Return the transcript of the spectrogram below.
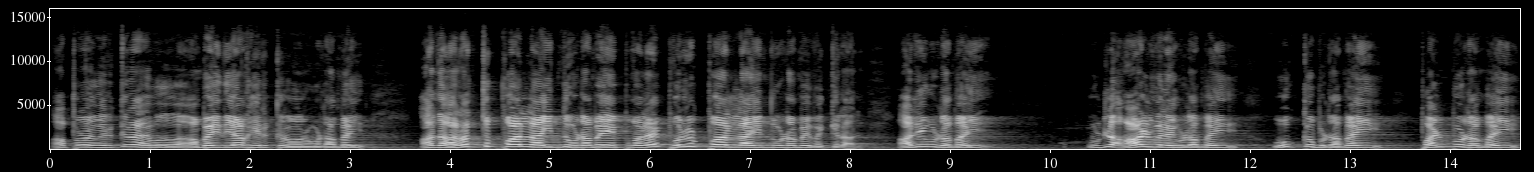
அப்புறம் இருக்கிற அமைதியாக இருக்கிற ஒரு உடைமை அது அறத்துப்பால் ஐந்து உடைமையைப் போல பொருட்பால் ஐந்து உடைமை வைக்கிறார். அறிவுடைமை உள்ள ஆழ்வினை உடைமை ஊக்கமுடைமை பண்புடைமை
